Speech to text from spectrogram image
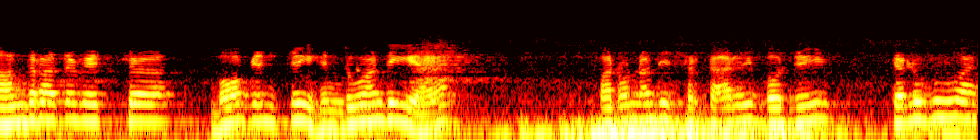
ਆਂਧਰਾ ਦੇ ਵਿੱਚ ਬਹੁਤ ਗਿਣਤੀ ਹਿੰਦੂਆਂ ਦੀ ਹੈ, ਪਰ ਉਹਨਾਂ ਦੀ ਸਰਕਾਰੀ ਬੋਲੀ ਤੇਲੁਗੂ ਹੈ।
